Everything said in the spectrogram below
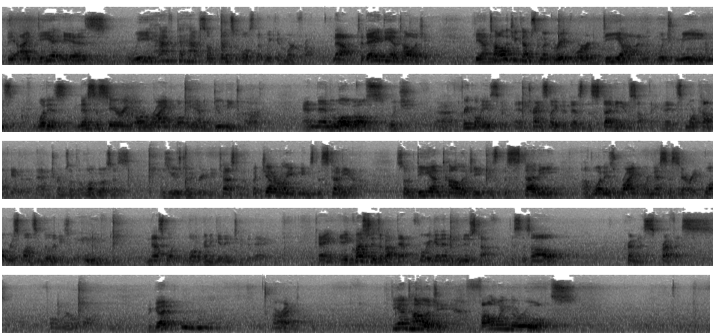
The idea is we have to have some principles that we can work from. Now, today, deontology. Deontology comes from the Greek word deon, which means what is necessary or right, what we have a duty toward. And then logos, which uh, frequently is translated as the study of something. It's more complicated than that in terms of the logos as, as used in the Greek New Testament. But generally it means the study of. So deontology is the study of what is right or necessary, what responsibilities we have. And that's what, what we're going to get into today. Okay? Any questions about that before we get into the new stuff? This is all premise, preface for where we're going. We good? Mm -hmm. All right. Deontology, following the rules.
